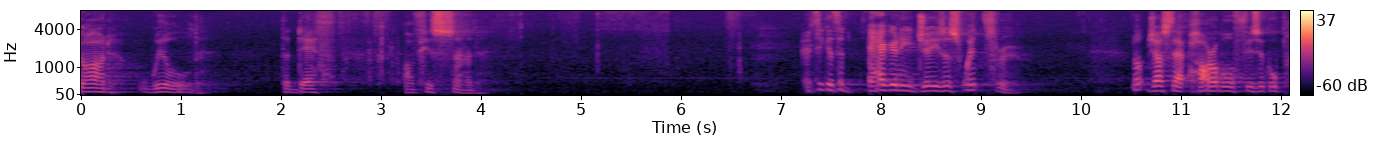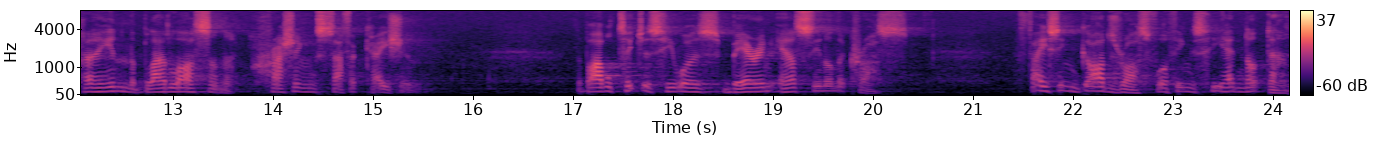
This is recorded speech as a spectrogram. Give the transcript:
God willed the death of his son. And think of the agony Jesus went through. Not just that horrible physical pain, the blood loss, and the crushing suffocation. The Bible teaches he was bearing our sin on the cross, facing God's wrath for things he had not done.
